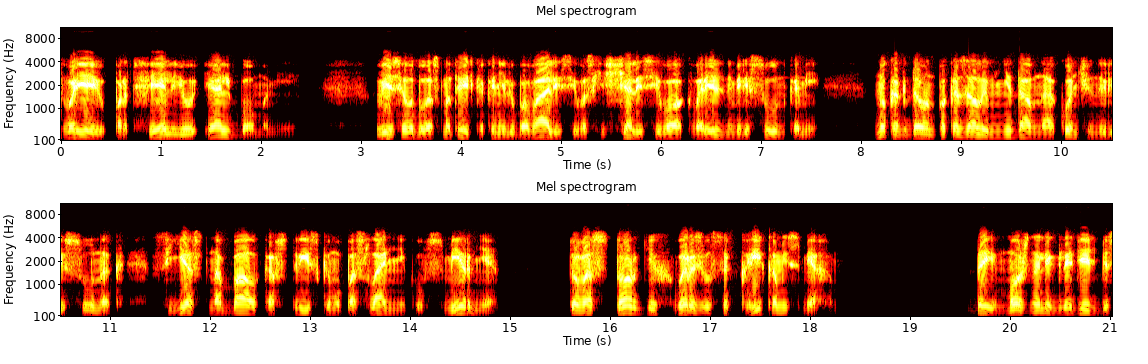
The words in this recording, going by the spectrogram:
своей портфелью и альбомами. Весело было смотреть, как они любовались и восхищались его акварельными рисунками. Но когда он показал им недавно оконченный рисунок «Съезд на бал к австрийскому посланнику в Смирне», то восторг их выразился криком и смехом. Да и можно ли глядеть без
